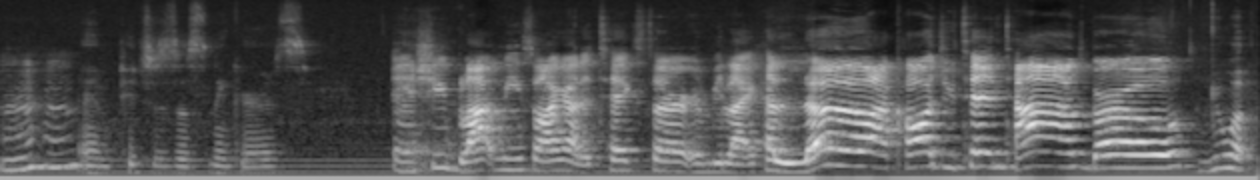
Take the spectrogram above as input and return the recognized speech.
hmm and pictures of sneakers. And she blocked me, so I gotta text her and be like, "Hello, I called you ten times, bro." You what?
